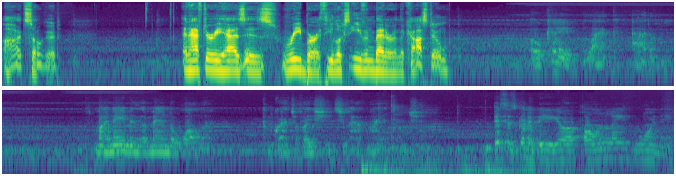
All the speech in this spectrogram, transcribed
Oh, it's so good. And after he has his rebirth, he looks even better in the costume. Okay, Black Adam. My name is Amanda Waller. Congratulations, you have my attention. This is gonna be your only warning.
